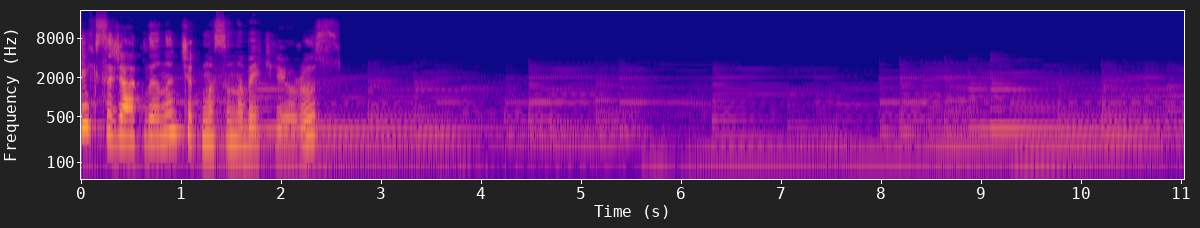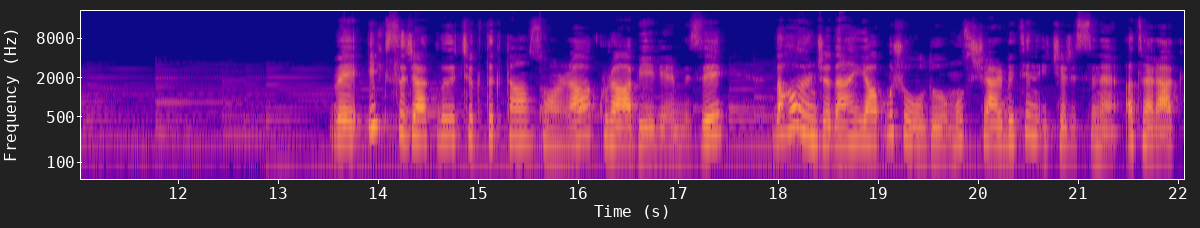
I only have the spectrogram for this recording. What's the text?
İlk sıcaklığının çıkmasını bekliyoruz. Ve ilk sıcaklığı çıktıktan sonra kurabiyelerimizi daha önceden yapmış olduğumuz şerbetin içerisine atarak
